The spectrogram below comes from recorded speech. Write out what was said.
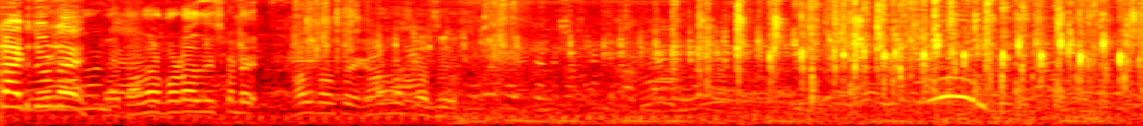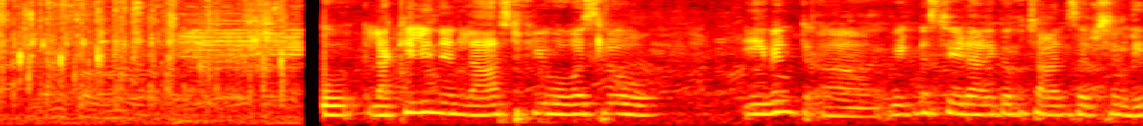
కా తొందర ఫోటోలు తీసుకోండి కాల్స్ వస్తాయి కాన్ఫరెన్స్ కాల్స్ లక్కీలీ నేను లాస్ట్ ఫ్యూ అవర్స్లో ఈవెంట్ విట్నెస్ చేయడానికి ఒక ఛాన్స్ వచ్చింది.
